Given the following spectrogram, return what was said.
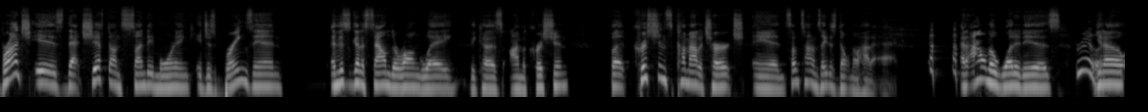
Brunch is that shift on Sunday morning. It just brings in, and this is going to sound the wrong way because I'm a Christian, but Christians come out of church and sometimes they just don't know how to act. and I don't know what it is Really? you know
